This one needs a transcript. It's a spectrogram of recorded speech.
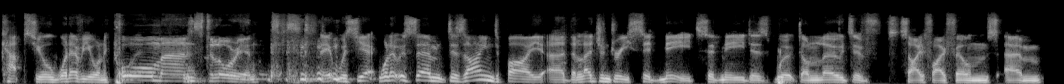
capsule, whatever you want to call Poor it. Poor man's DeLorean. it was yeah. Well, it was um, designed by uh, the legendary Syd Mead. Syd Mead has worked on loads of sci-fi films. Um,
